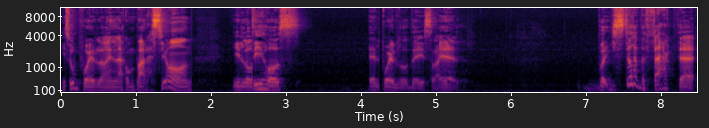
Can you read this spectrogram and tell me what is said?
y su pueblo en la comparación y los hijos el pueblo de israel. But you still have the fact that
